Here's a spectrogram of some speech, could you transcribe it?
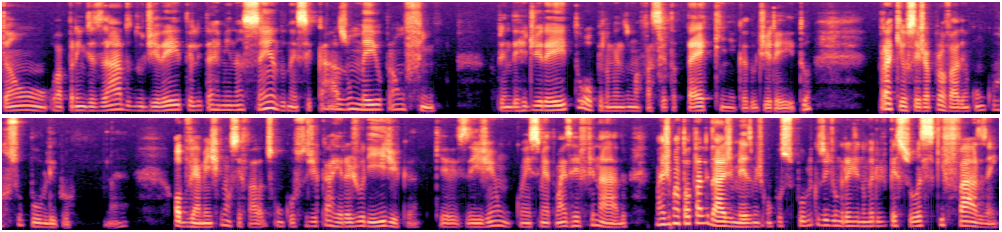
Então, o aprendizado do direito ele termina sendo, nesse caso, um meio para um fim. Aprender direito, ou pelo menos uma faceta técnica do direito, para que eu seja aprovado em um concurso público. Né? Obviamente que não se fala dos concursos de carreira jurídica, que exigem um conhecimento mais refinado, mas de uma totalidade mesmo de concursos públicos e de um grande número de pessoas que fazem.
